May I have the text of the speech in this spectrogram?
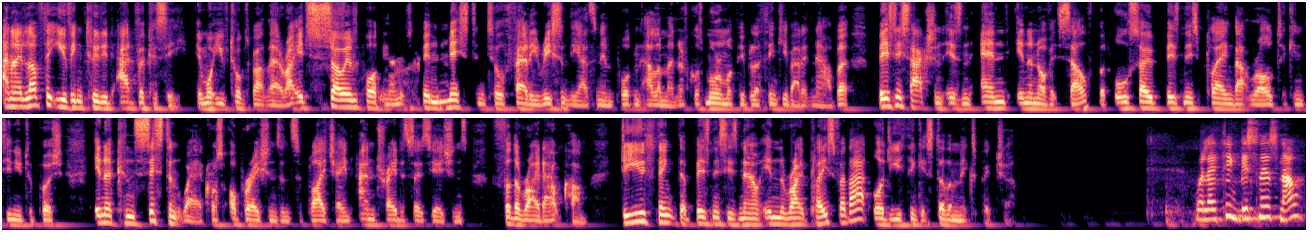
And I love that you've included advocacy in what you've talked about there, right? It's so important and it's been missed until fairly recently as an important element. Of course, more and more people are thinking about it now. But business action is an end in and of itself, but also business playing that role to continue to push in a consistent way across operations and supply chain and trade associations for the right outcome. Do you think that business is now in the right place for that, or do you think it's still a mixed picture? Well, I think business now,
